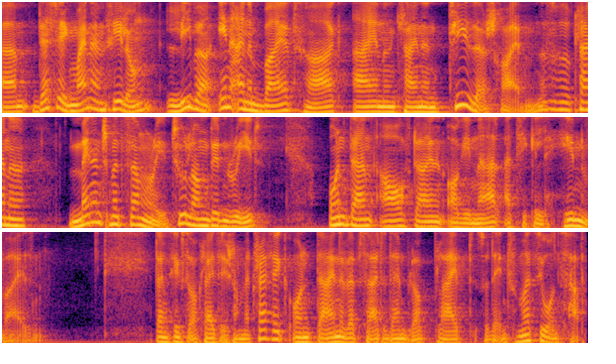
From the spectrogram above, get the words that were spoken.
Ähm, deswegen meine Empfehlung, lieber in einem Beitrag einen kleinen Teaser schreiben. Das ist so eine kleine Management Summary, too long didn't read, und dann auf deinen Originalartikel hinweisen. Dann kriegst du auch gleichzeitig noch mehr Traffic und deine Webseite, dein Blog bleibt so der Informationshub.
